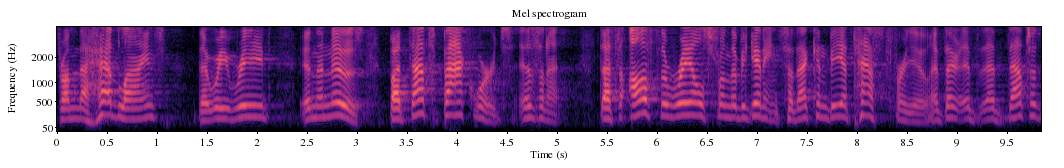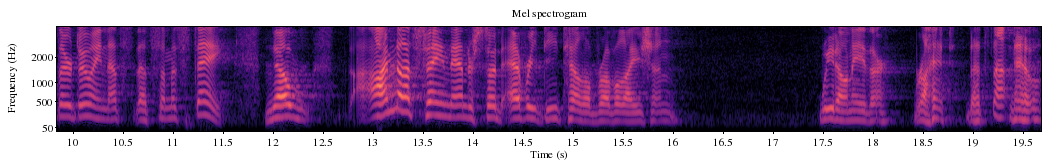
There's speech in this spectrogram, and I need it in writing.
from the headlines that we read in the news. But that's backwards, isn't it? That's off the rails from the beginning. So that can be a test for you. If, if that's what they're doing, that's, that's a mistake. No, I'm not saying they understood every detail of Revelation. We don't either, right? That's not new.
